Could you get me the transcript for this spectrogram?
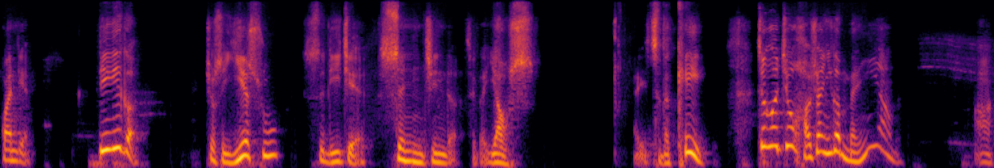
观点，第一个就是耶稣。是理解圣经的这个钥匙，哎，是的 key，这个就好像一个门一样的。啊，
